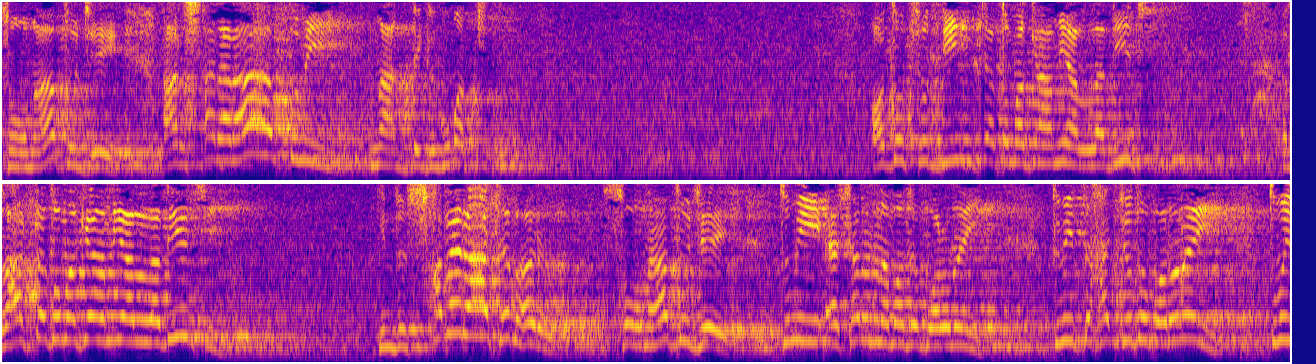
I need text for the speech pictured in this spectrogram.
সোনা তুঝে, আর সারা রাত তুমি নাক ডেকে ঘুমাচ্ছ। অথচ দিনটা তোমাকে আমি আল্লাহ দিয়েছি, রাতটা তোমাকে আমি আল্লাহ দিয়েছি। কিন্তু সবে রাতে ভর সোনা তুঝে তুমি এশারের নামাজে পড়ো নাই, তুমি তাহাজ্যত পড়ো নাই, তুমি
